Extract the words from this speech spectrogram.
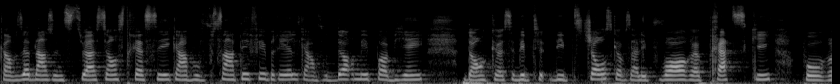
quand vous êtes dans une situation stressée, quand vous vous sentez fébrile, quand vous dormez pas bien. Donc, c'est des, des, petites choses que vous allez pouvoir pratiquer pour,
